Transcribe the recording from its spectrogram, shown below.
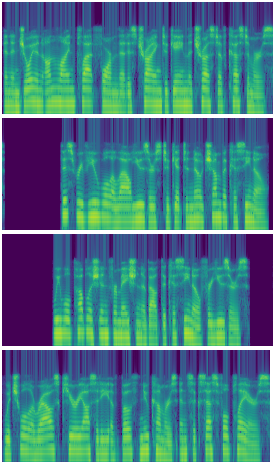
and enjoy an online platform that is trying to gain the trust of customers. This review will allow users to get to know Chumba Casino. We will publish information about the casino for users, which will arouse curiosity of both newcomers and successful players.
